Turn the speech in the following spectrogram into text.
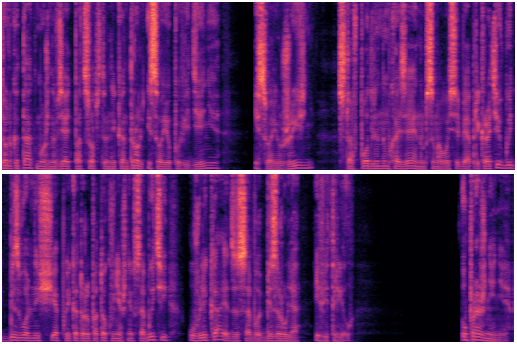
Только так можно взять под собственный контроль и свое поведение, и свою жизнь, став подлинным хозяином самого себя, прекратив быть безвольной щепкой, которую поток внешних событий увлекает за собой без руля и ветрил. Упражнение.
